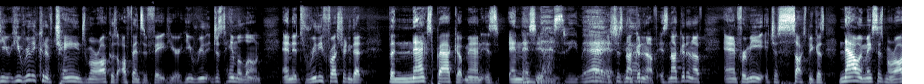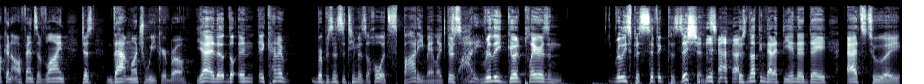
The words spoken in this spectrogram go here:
he, he really could have changed Morocco's offensive fate here. He really, just him alone. And it's really frustrating that the next backup, man, is En-Nesyri. Yeah, it's just not good enough. It's not good enough. And for me, it just sucks because now it makes this Moroccan offensive line just that much weaker, bro. Yeah, the, the, and it kind of represents the team as a whole. It's spotty, man. Like there's Spotty. really good players in really specific positions. There's nothing that at the end of the day adds to a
